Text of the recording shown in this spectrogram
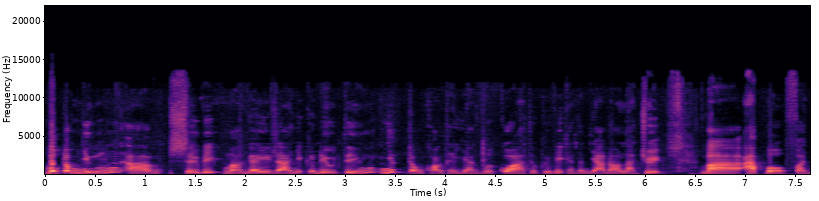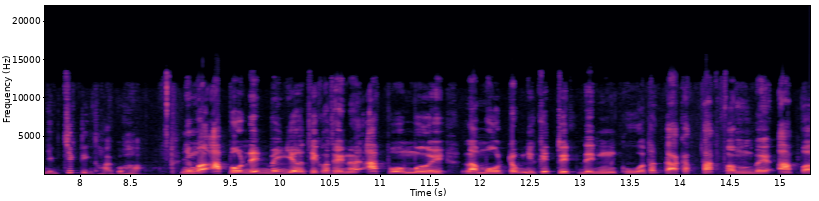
Một trong những à, sự việc mà gây ra những cái điều tiếng nhất trong khoảng thời gian vừa qua thưa quý vị khán thính giả đó là chuyện mà Apple và những chiếc điện thoại của họ nhưng mà Apple đến bây giờ thì có thể nói Apple 10 là một trong những cái tuyệt đỉnh của tất cả các tác phẩm về Apple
